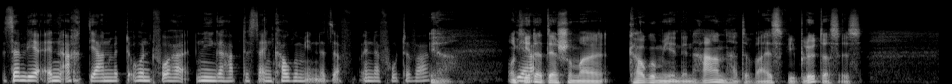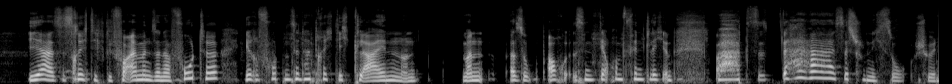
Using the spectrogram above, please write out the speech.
Das haben wir in acht Jahren mit Hund vorher nie gehabt, dass da ein Kaugummi in der, in der Pfote war. Ja. Und Ja. jeder, der schon mal Kaugummi in den Haaren hatte, weiß, wie blöd das ist. Ja, es ist richtig blöd. Vor allem in so einer Pfote. Ihre Pfoten sind halt richtig klein und man, also auch, sind ja auch empfindlich und ah, das ist, ah, es ist schon nicht so schön.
